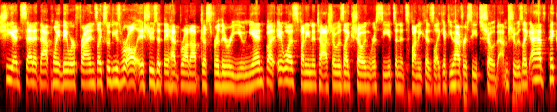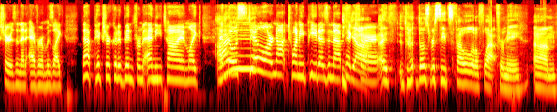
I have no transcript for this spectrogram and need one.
she had said at that point they were friends. Like, so these were all issues that they had brought up just for the reunion. But it was funny. Natasha was like showing receipts, and it's funny because, like, if you have receipts, show them. She was like, I have pictures. And then everyone was like, that picture could have been from any time. Like, and those still are not 20 pitas in that picture. Yeah, I th- th- those receipts fell a little flat for me. Um,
